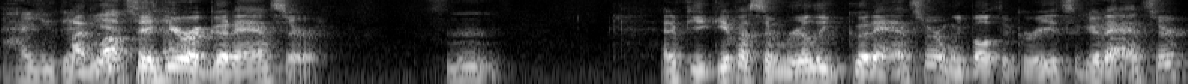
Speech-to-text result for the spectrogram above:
how you could I'd love to that. hear a good answer. Hmm. And if you give us a really good answer and we both agree it's a good Yeah. answer,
